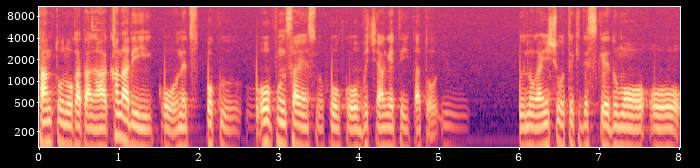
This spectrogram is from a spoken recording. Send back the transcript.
担当の方がかなりこう熱っぽくオープンサイエンスの方向をぶち上げていたというのが印象的ですけれども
